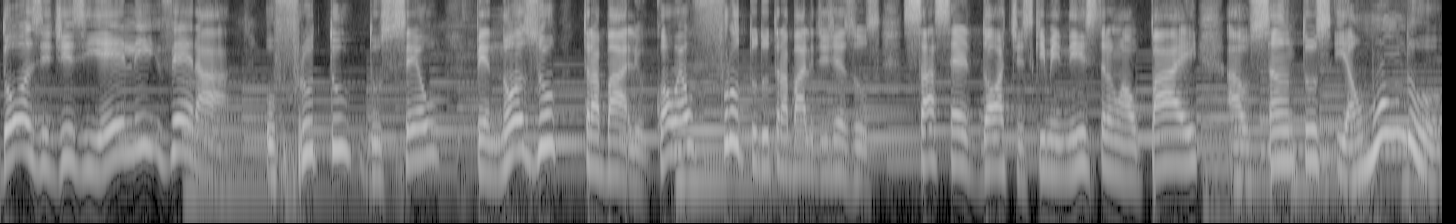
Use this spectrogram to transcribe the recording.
12 diz: E ele verá o fruto do seu penoso trabalho. Qual é o fruto do trabalho de Jesus? Sacerdotes que ministram ao Pai, aos santos e ao mundo.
